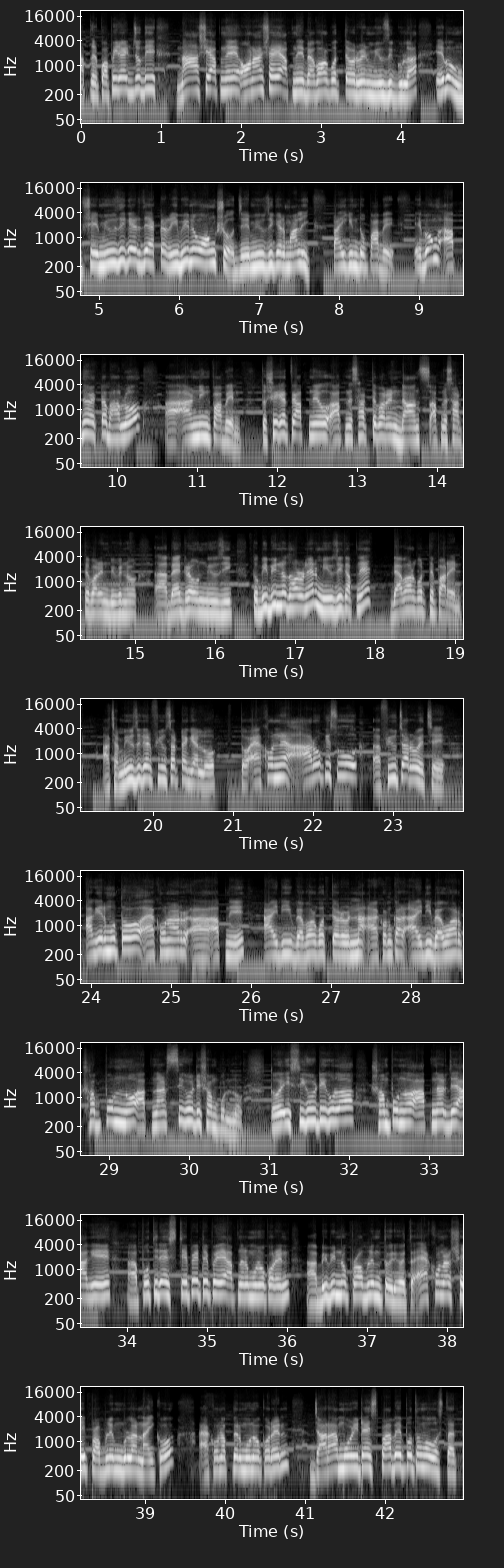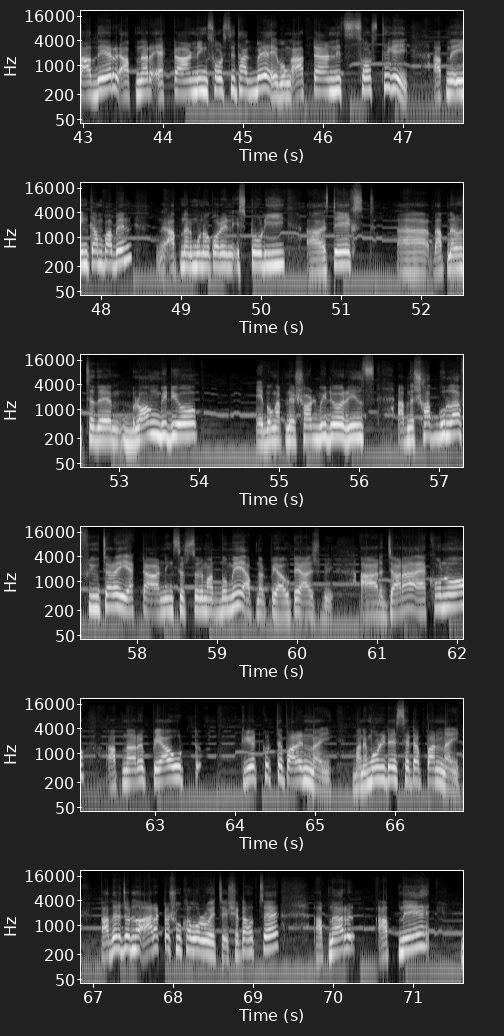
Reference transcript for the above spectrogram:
আপনার কপিরাইট যদি না আসে, আপনি অনায়াসে আপনি ব্যবহার করতে পারবেন মিউজিকগুলা এবং সেই মিউজিকের যে একটা রিভিনিউ অংশ, যে মিউজিকের মালিক, তাই কিন্তু পাবে। এবং আপনিও একটা ভালো আর্নিং পাবেন। তো সেক্ষেত্রে আপনিও, আপনি ছাড়তে পারেন ডান্স আপনি ছাড়তে পারেন বিভিন্ন ব্যাকগ্রাউন্ড মিউজিক তো বিভিন্ন ধরনের মিউজিক আপনি ব্যবহার করতে পারেন। আচ্ছা মিউজিকের ফিউচারটা গেল। তো এখন আরও কিছু ফিউচার রয়েছে। আগের মতো এখন আর আপনি আইডি ব্যবহার করতে পারবেন না। এখনকার আইডি ব্যবহার সম্পূর্ণ আপনার সিকিউরিটি সম্পূর্ণ। তো এই সিকিউরিটিগুলো সম্পূর্ণ আপনার যে আগে প্রতিটা স্টেপে টেপে আপনার মনে করেন বিভিন্ন প্রবলেম তৈরি হতো এখন আর সেই প্রবলেমগুলো নাইকো এখন আপনার মনে করেন, যারা মনিটাইজ পাবে প্রথম অবস্থায়, তাদের আপনার একটা আর্নিং সোর্সই থাকবে এবং আটটা আর্নিং সোর্স থেকেই আপনি ইনকাম পাবেন। আপনার মনে করেন স্টোরি টেক্সট আপনার হচ্ছে যে লং ভিডিও এবং আপনার শর্ট ভিডিও রিলস আপনার সবগুলা ফিউচারে একটা আর্নিং সোর্সের মাধ্যমে আপনার পে আউটে আসবে। আর যারা এখনও আপনার পে আউট ক্রিয়েট করতে পারেন নাই মানে মনিটাইজ সেট পান নাই, তাদের জন্য আর একটা সুখবর রয়েছে, সেটা হচ্ছে আপনার, আপনি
